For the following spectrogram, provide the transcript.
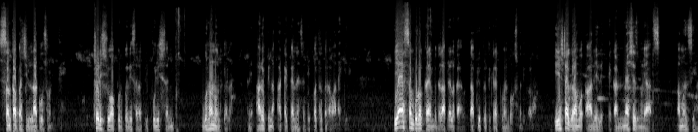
संतापाची लाट उसळून येते. खेड शिवापूर परिसरातील पोलिसांनी गुन्हा नोंद केला आणि आरोपींना अटक करण्यासाठी पथक रवाना केली. या संपूर्ण क्राईमबद्दल आपल्याला काय वाटतं? आपली प्रतिक्रिया कमेंट बॉक्समध्ये कळवा. इंस्टाग्रामवर आलेले एका मेसेजमुळे आज अमन सिंह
